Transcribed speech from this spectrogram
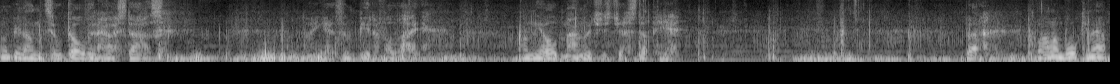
won't be long until golden hour starts. We get some beautiful light on the old man, which is just up here. But while I'm walking up,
